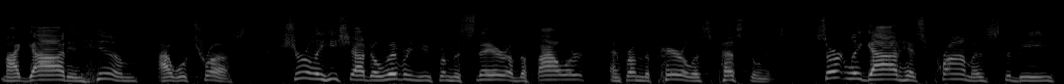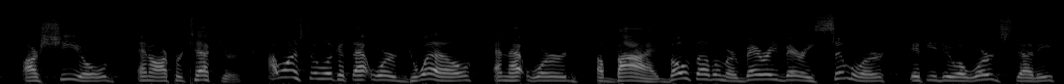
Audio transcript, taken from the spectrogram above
my God, in Him I will trust. Surely he shall deliver you from the snare of the fowler and from the perilous pestilence. Certainly, God has promised to be our shield and our protector. I want us to look at that word dwell and that word abide. Both of them are very, very similar if you do a word study.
